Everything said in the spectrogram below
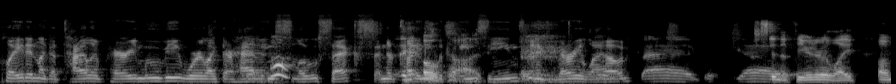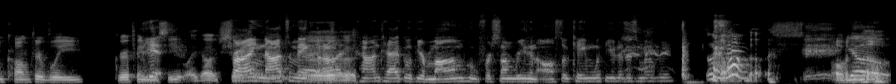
played in like a Tyler Perry movie where like they're having Yeah. slow sex and they're oh, cutting Oh, between God. scenes and it's very loud. Bag. Just in the theater, like uncomfortably gripping Yeah. your seat, like oh shit. Trying not to make Uh, eye contact with your mom, who for some reason also came with you to this movie. oh no. Oh, Yo, no.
